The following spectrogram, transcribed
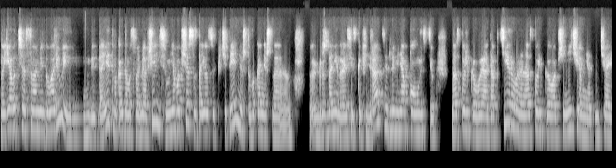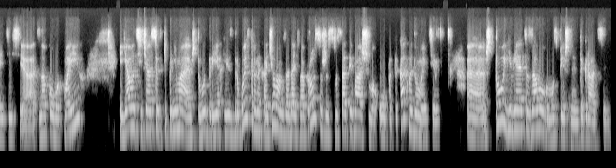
Но я вот сейчас с вами говорю, и до этого, когда мы с вами общались, у меня вообще создается впечатление, что вы, конечно, гражданин Российской Федерации для меня полностью, настолько вы адаптированы, настолько вообще ничем не отличаетесь от знакомых моих. И я вот сейчас все-таки понимаю, что вы приехали из другой страны, хочу вам задать вопрос уже с высоты вашего опыта. Как вы думаете, э, что является залогом успешной интеграции?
